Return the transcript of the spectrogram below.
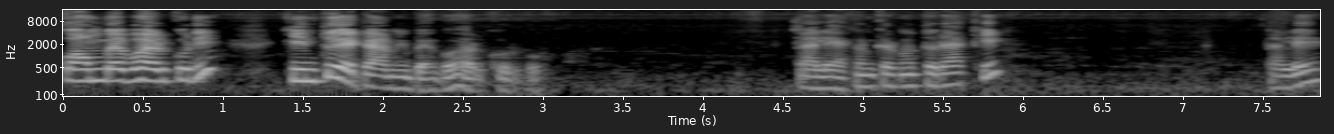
কম ব্যবহার করি, কিন্তু এটা আমি ব্যবহার করব। তাহলে এখনকার মতো রাখি। তাহলে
